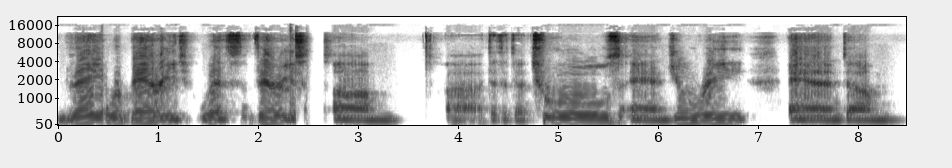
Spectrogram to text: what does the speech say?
they were buried with various um, uh, the, tools and jewelry and um,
